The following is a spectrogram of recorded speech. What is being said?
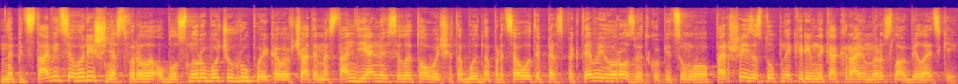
На підставі цього рішення створили обласну робочу групу, яка вивчатиме стан діяльності литовища та буде напрацьовувати перспективи його розвитку. Підсумував перший заступник керівника краю Мирослав Білецький.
